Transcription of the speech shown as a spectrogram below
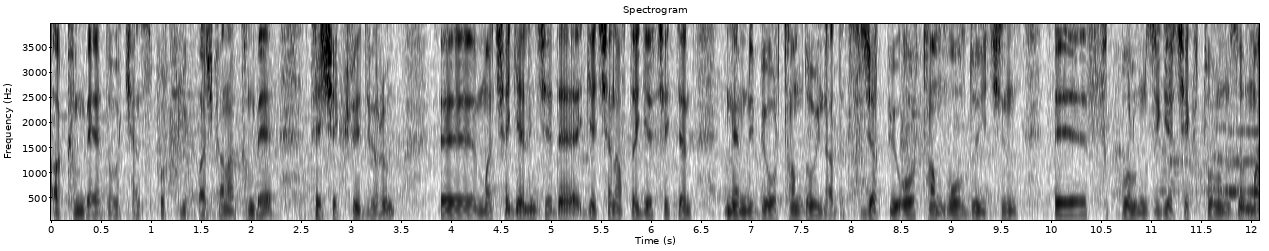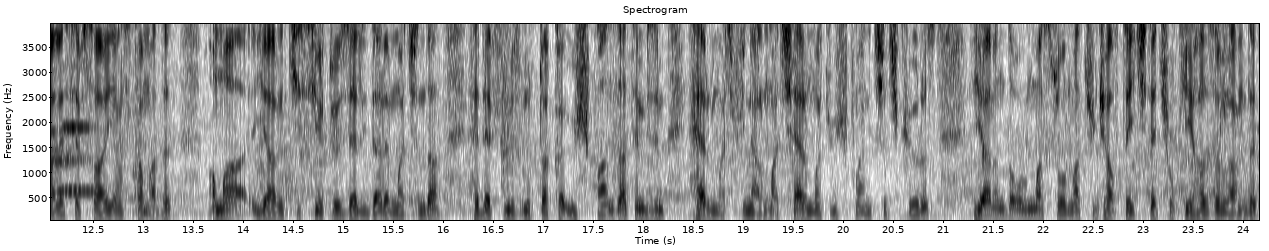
Akın Bey'e, Doğu Kent Spor Kulüp Başkanı Akın Bey'e teşekkür ediyorum. Ee, maça gelince de geçen hafta gerçekten nemli bir ortamda oynadık. Sıcak bir ortam olduğu için e, futbolumuzu, gerçek futbolumuzu maalesef sahaya yansıtamadık. Ama yarınki Siirt Özel İdare maçında hedefimiz mutlaka 3 puan. Zaten bizim her maç final maç, her maç 3 puan için çıkıyoruz. Yarın da olmazsa olmaz çünkü hafta içi de çok iyi hazırlandık.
